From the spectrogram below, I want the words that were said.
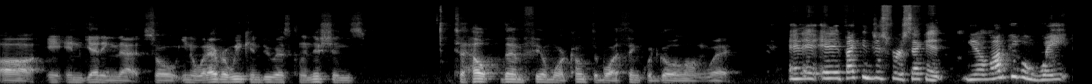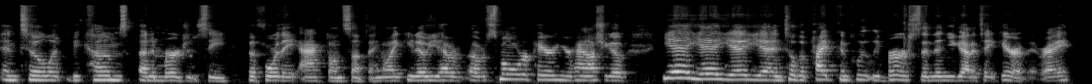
uh, in, in getting that. So, you know, whatever we can do as clinicians to help them feel more comfortable, I think would go a long way. And, if I can just for a second, you know, a lot of people wait until it becomes an emergency before they act on something. Like, you know, you have a, a small repair in your house, you go, yeah, yeah, yeah, yeah, until the pipe completely bursts, and then you got to take care of it, right?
